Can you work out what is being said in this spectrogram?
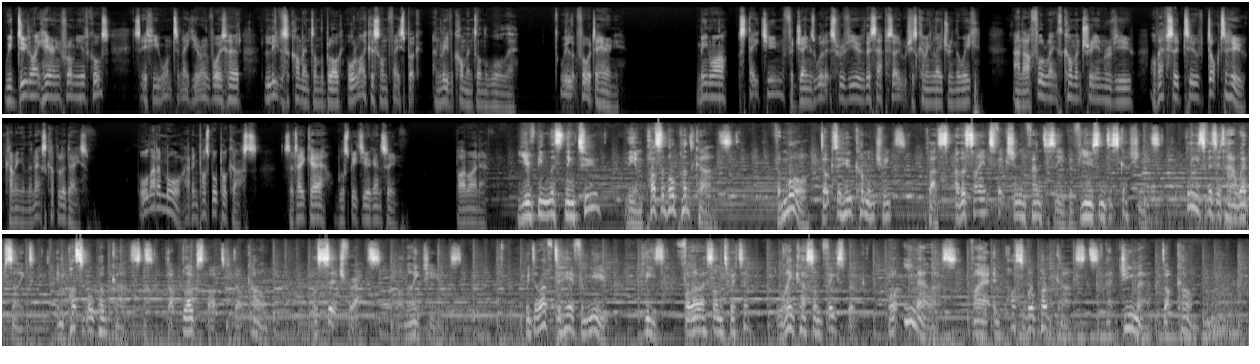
We do like hearing from you, of course, so if you want to make your own voice heard, leave us a comment on the blog or like us on Facebook and leave a comment on the wall there. We look forward to hearing you. Meanwhile, stay tuned for James Willett's review of this episode, which is coming later in the week and our full length commentary and review of episode 2 of Doctor Who coming in the next couple of days. All that and more at Impossible Podcasts. So take care, we'll speak to you again soon. Bye bye now. You've been listening to The Impossible Podcast. For more Doctor Who commentaries, plus other science fiction and fantasy reviews and discussions, please visit our website, impossiblepodcasts.blogspot.com, or search for us on iTunes. We'd love to hear from you. Please follow us on Twitter, like us on Facebook, or email us via impossiblepodcasts at gmail.com.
